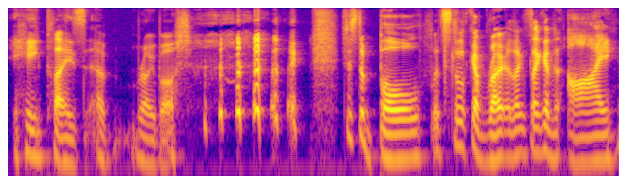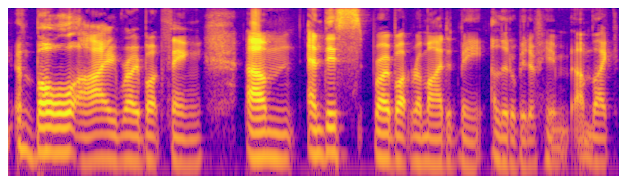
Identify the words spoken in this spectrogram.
he plays a robot. just a ball. It's like a ro- looks like an eye, a ball eye robot thing. Um, and this robot reminded me a little bit of him. I'm like,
